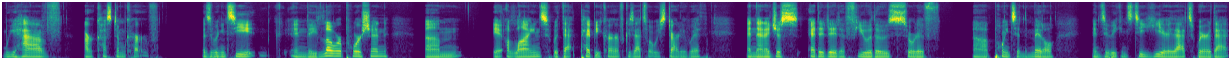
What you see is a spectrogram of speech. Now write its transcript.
we have our custom curve. As we can see in the lower portion, um, it aligns with that Peppy curve because that's what we started with. And then I just edited a few of those sort of uh, points in the middle. And so we can see here, that's where that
